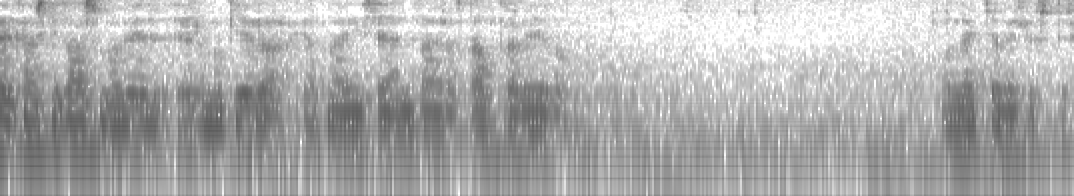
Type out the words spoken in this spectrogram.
er kannski það sem við erum að gera hérna í sen, það er að staldra við og, og leggja við hlustir.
